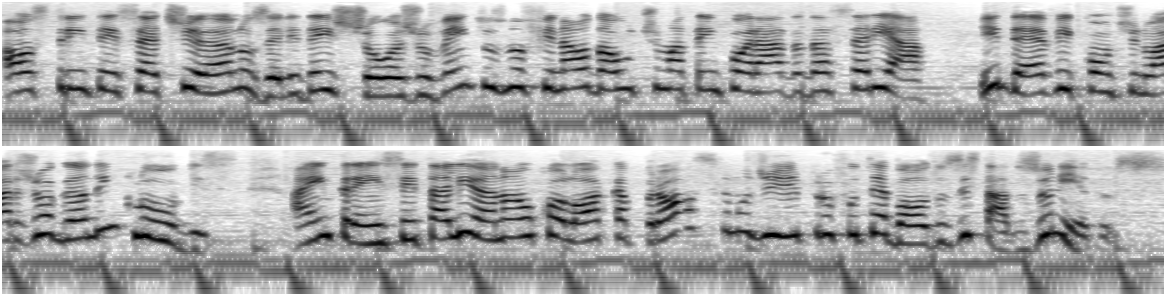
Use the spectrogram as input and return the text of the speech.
Aos 37 anos, ele deixou a Juventus no final da última temporada da Série A e deve continuar jogando em clubes. A imprensa italiana o coloca próximo de ir para o futebol dos Estados Unidos.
